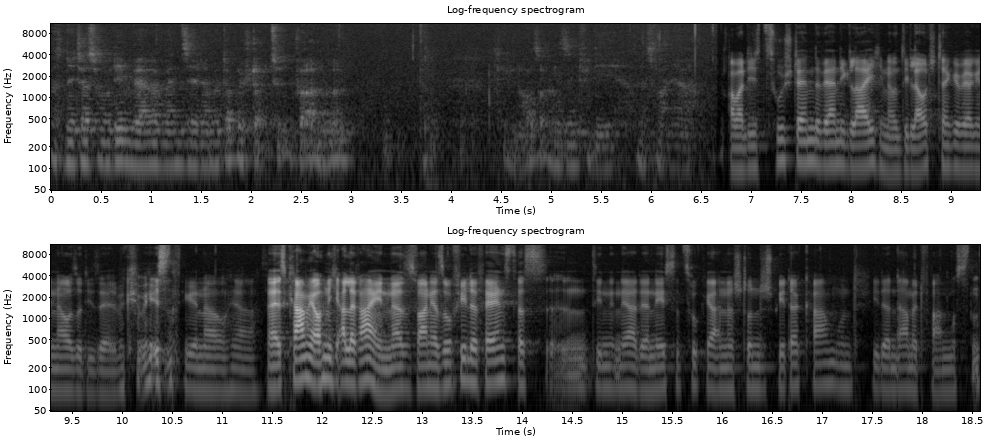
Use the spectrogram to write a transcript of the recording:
Was nicht das Problem wäre, wenn sie damit Doppelstockzügen fahren würden. Die genauso lang sind wie die. Das waren ja aber die Zustände wären die gleichen und die Lautstärke wäre genauso dieselbe gewesen. genau, ja. Na, es kamen ja auch nicht alle rein. Ne? Also es waren ja so viele Fans, dass äh, die, ja, der nächste Zug ja eine Stunde später kam und die dann damit fahren mussten.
